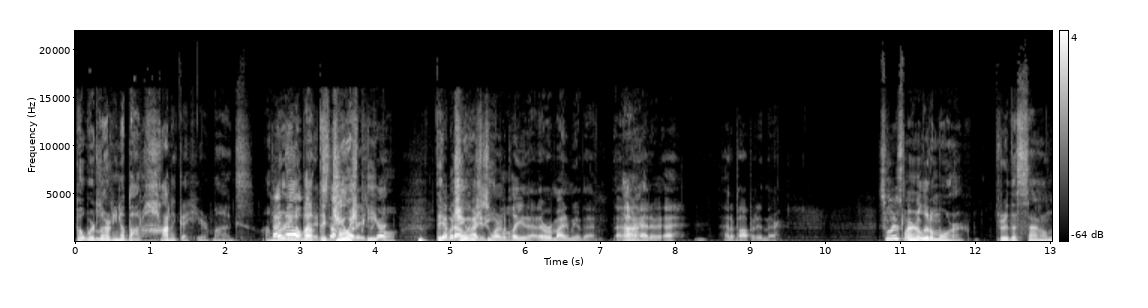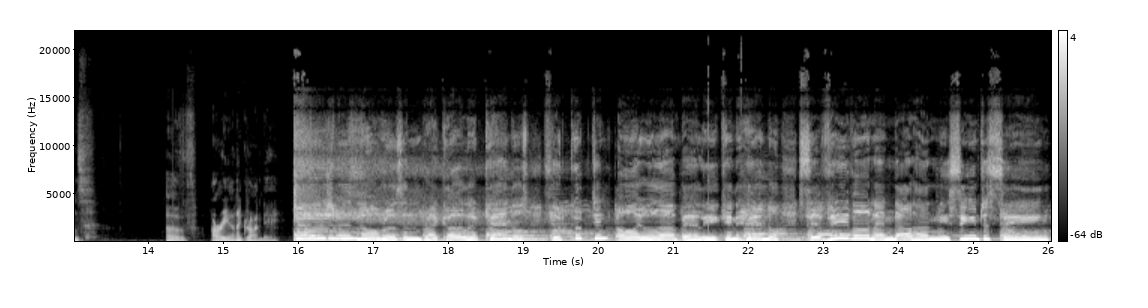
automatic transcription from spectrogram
but we're learning about Hanukkah here, Mugs. I'm I learning know, about the, it's the Jewish holidays. We got- people. The yeah, but I, Jewish I just people. wanted to play you that. That reminded me of that. I, I right. had to I had to pop it in there. So let's learn a little more through the sounds of Ariana Grande. Menorahs and bright colored candles, food cooked in oil our belly can handle. Sevivon and Alhani seem to sing.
